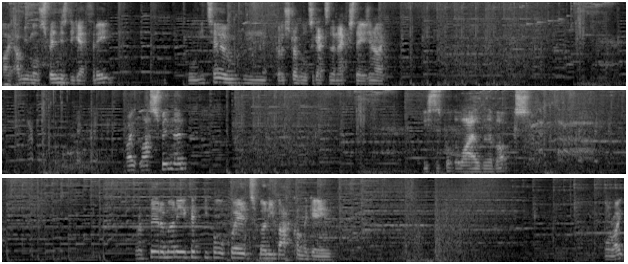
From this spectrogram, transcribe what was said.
how many more spins do you get? Three? Only two. Mm, gotta struggle to get to the next stage, you know. Right, last spin then. At least he's put the wild in the box. For a bit of money, 54 quid, money back on the game. Alright.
